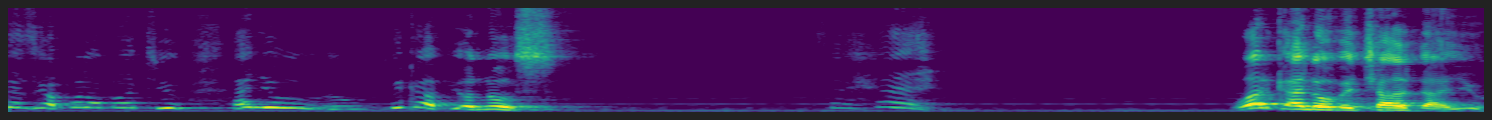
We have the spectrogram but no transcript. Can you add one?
a example about you, and you pick up your nose. Say, hey, what kind of a child are you?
